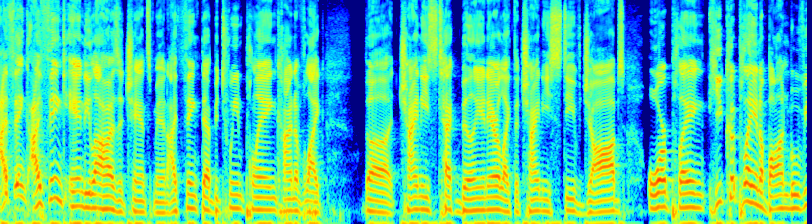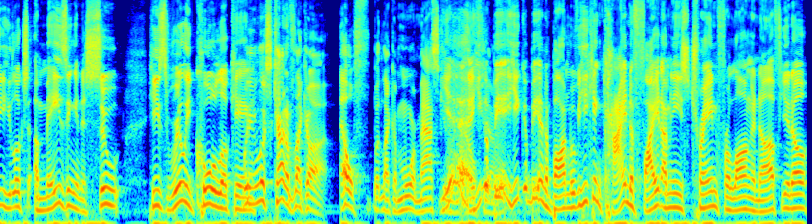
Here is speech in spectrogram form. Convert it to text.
I think I think Andy Lau has a chance, man. I think that between playing kind of like the Chinese tech billionaire, like the Chinese Steve Jobs, or playing he could play in a Bond movie. He looks amazing in a suit. He's really cool looking. He looks kind of like a elf, but like a more masculine. Yeah, elf, he could be he could be in a Bond movie. He can kind of fight. I mean, he's trained for long enough, you know.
